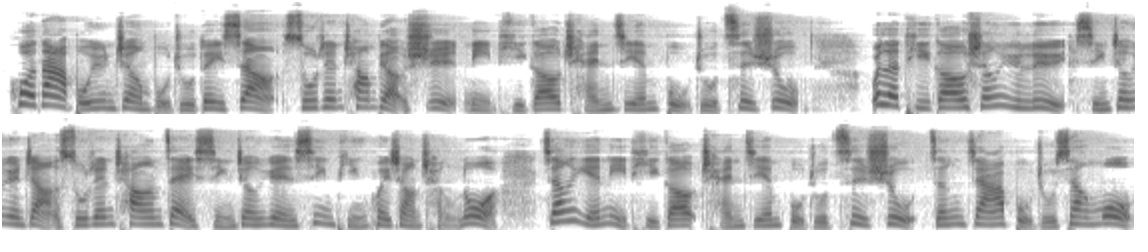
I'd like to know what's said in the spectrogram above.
扩大不孕症补助对象，苏贞昌表示拟提高产检补助次数。为了提高生育率，行政院长苏贞昌在行政院信评会上承诺，将严拟提高产检补助次数，增加补助项目。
